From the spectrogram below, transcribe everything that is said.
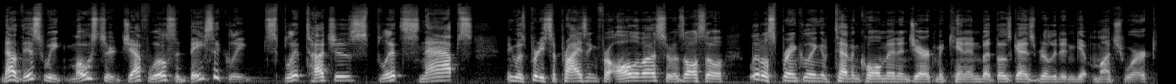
Now this week, Mostert, Jeff Wilson basically split touches, split snaps I think it was pretty surprising for all of us. There was also a little sprinkling of Tevin Coleman and Jerick McKinnon, but those guys really didn't get much work.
